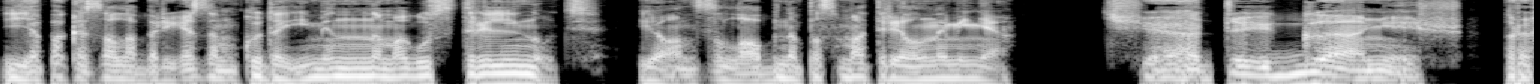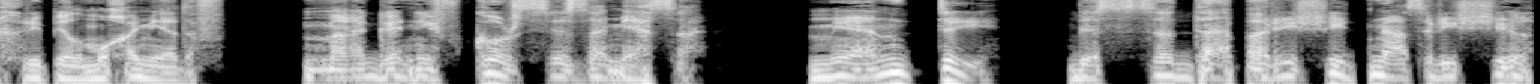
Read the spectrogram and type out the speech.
Я показал обрезом, куда именно могу стрельнуть, и он злобно посмотрел на меня. «Че ты гонишь?» — прохрипел Мухамедов. «Мага не в курсе замеса. Менты без суда порешить нас решил.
